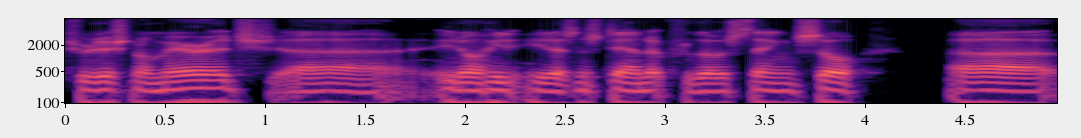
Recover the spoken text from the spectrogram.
traditional marriage. Uh, you know, he, he doesn't stand up for those things. So uh,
